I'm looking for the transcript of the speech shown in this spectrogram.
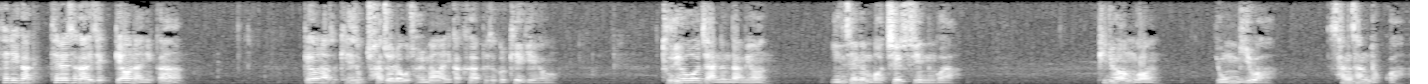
테리가 테레사가 이제 깨어나니까 깨어나서 계속 좌절하고 절망하니까 그 앞에서 그렇게 얘기해요. 두려워하지 않는다면 인생은 멋질 수 있는 거야. 필요한 건 용기와 상상력과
